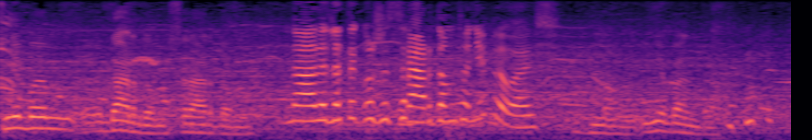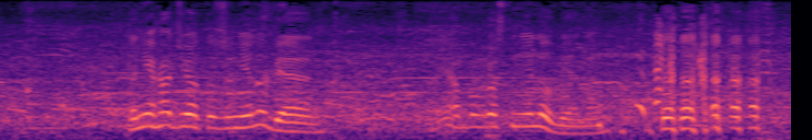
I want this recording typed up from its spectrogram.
Czy nie byłem e, gardą, srardą. No ale dlatego, że z Rardą to nie byłeś. No i nie będę. To nie chodzi o to, że nie lubię. No, ja po prostu nie lubię, no.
